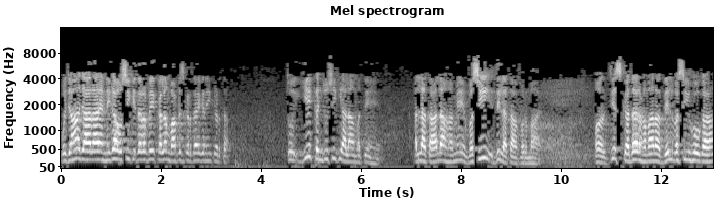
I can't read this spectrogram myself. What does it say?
وہ جہاں جا رہا ہے، نگاہ اسی کی طرف ایک قلم واپس کرتا ہے کہ نہیں کرتا؟ تو یہ کنجوسی کی علامتیں ہیں۔ اللہ تعالی ہمیں وسیع دل عطا فرمائے۔ اور جس قدر ہمارا دل وسیع ہوگا،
